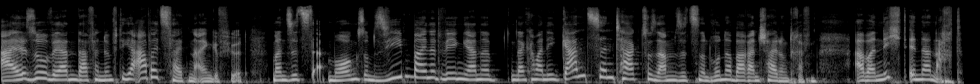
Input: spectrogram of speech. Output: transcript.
Also werden da vernünftige Arbeitszeiten eingeführt. Man sitzt morgens um sieben meinetwegen, ja, ne, dann kann man den ganzen Tag zusammensitzen und wunderbare Entscheidungen treffen. Aber nicht in der Nacht.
